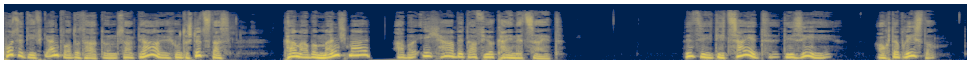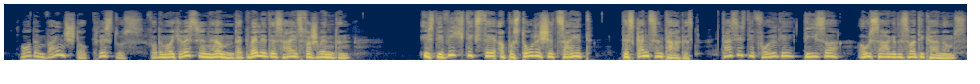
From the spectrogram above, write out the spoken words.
positiv geantwortet hat und sagt, ja, ich unterstütze das, kam aber manchmal, aber ich habe dafür keine Zeit. Wissen Sie, die Zeit, die Sie, auch der Priester, vor dem Weinstock Christus, vor dem eucharistischen Herrn, der Quelle des Heils verschwenden, ist die wichtigste apostolische Zeit des ganzen Tages. Das ist die Folge dieser Aussage des Vatikanums.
